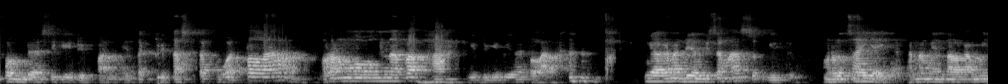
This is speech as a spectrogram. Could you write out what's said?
fondasi kehidupan integritas kita kuat kelar. Orang mau ngomongin apa? Hah gitu-gitu ya kelar. Nggak karena dia bisa masuk gitu. Menurut saya ya karena mental kami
